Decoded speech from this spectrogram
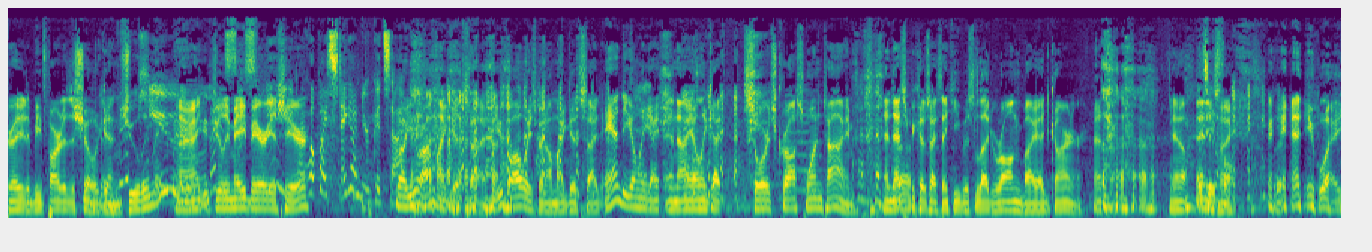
Ready to be part of the show again. Julie Mayberry. All right, Julie Mayberry is here. I hope I stay on your good side. Well, you're on my good side. You've always been on my good side. Andy only got, and I only got swords crossed one time, and that's because I think he was led wrong by Ed Garner. That's all. you know. It's his anyway, anyway.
